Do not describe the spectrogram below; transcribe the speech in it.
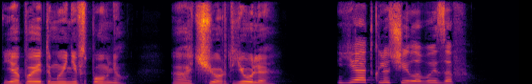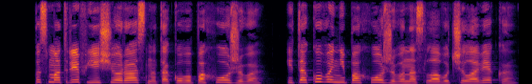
Я поэтому и не вспомнил. А, черт, Юля. Я отключила вызов. Посмотрев еще раз на такого похожего и такого непохожего на славу человека,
